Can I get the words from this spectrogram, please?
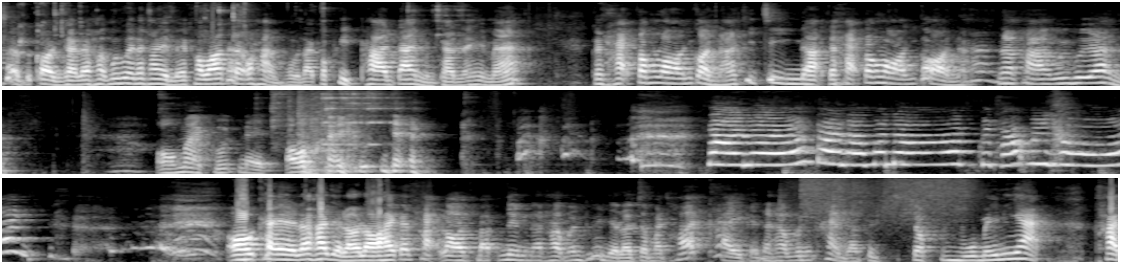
ใส่ไปก่อนกันนะคะเพื่อนๆนะคะเห็นไหมคะว่ากระทะอาหารของเราก็ผิดพลาดได้เหมือนกันนะเห็นไหมกระทะต้องร้อนก่อนนะที่จริงนะกระทะต้องร้อนก่อนนะนะคะเพื่อนๆโอ้ my goodness โอ้ my goodness ตายแล้วตายแล้วมาดามกระทะไม่ร้อน โอเคนะคะ เดี๋ยวเรารอให้กระทะร้อนแป๊บหนึ่งนะคะเพื่อนๆเดี๋ยวเราจะมาทอดไข่กันนะคะวันนี้ไข่เราจะฟูไหมเนี่ย ไข่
